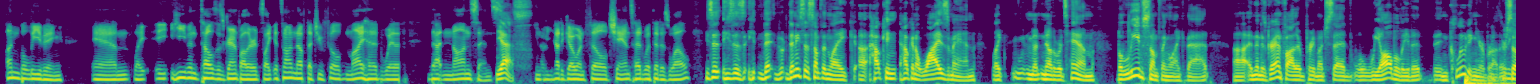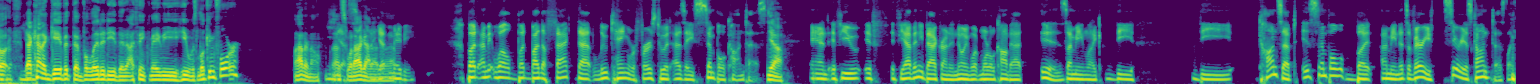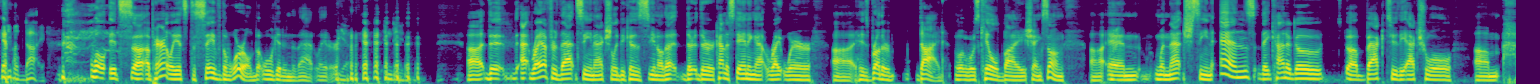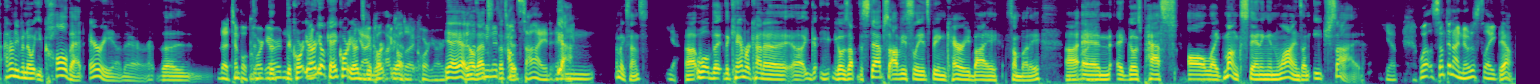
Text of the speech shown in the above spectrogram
unbelieving and like he even tells his grandfather it's like it's not enough that you filled my head with that nonsense. Yes. you know you had to go and fill chan's head with it as well. He says he says he, then he says something like uh, how can how can a wise man like in other words him believe something like that? Uh, and then his grandfather pretty much said well we all believe it including your brother. Including so your bro- that kind of gave it the validity that i think maybe he was looking for? I don't know. That's Yes, what i got out get- of that. maybe but i mean well but by the fact that Liu Kang refers to it as a simple contest. Yeah. And if you if if you have any background in knowing what mortal kombat is i mean like the the concept is simple but i mean it's a very serious contest. Like Yeah. people die. Well it's uh, apparently it's to save the world but we'll get into that later. Yeah indeed uh the at, right after that scene actually because you know that they're they're kind of standing at right where uh his brother died wa- was killed by Shang Tsung. Uh and when that scene ends they kind of go uh, back to the actual um I don't even know what you call that area there. The the temple courtyard the, the courtyard? I- okay courtyard's yeah, a I, good call, word. I yeah. called it a courtyard. Yeah yeah no that's I mean, it's that's good. outside Yeah. i mean That makes sense. Yeah. Uh, well, the the camera kind of uh, g- goes up the steps. Obviously, it's being carried by somebody, uh, Right. and it goes past all like monks standing in lines on each side. Yep. Well, something I noticed like Yeah.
